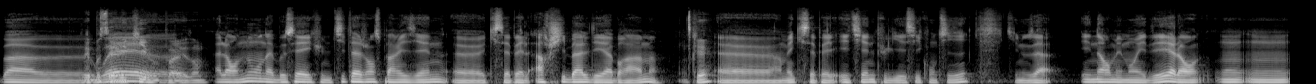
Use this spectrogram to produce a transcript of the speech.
Bah, euh, Vous avez bossé ouais, avec qui, vous, euh, par exemple? Alors nous, on a bossé avec une petite agence parisienne euh, qui s'appelle Archibald et Abraham. Ok. Euh, un mec qui s'appelle Étienne Pugliesi-Conti, qui nous a énormément aidé. Alors, on, on,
